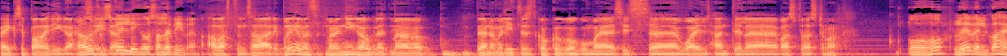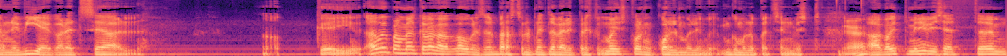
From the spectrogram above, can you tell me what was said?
väikse paadiga. sul Skelliga osa läbi või? avastan saari, põhimõtteliselt ma olen nii kaugel, et ma pean oma liitlased kokku koguma ja siis äh, Wild Huntile vastu astuma ohoh, level kahekümne viiega oled seal. okei okay., aga võib-olla ma ei olnud ka väga kaugel, sellepärast tuleb neid levelid päris, ma vist kolmkümmend kolm olin, kui ma lõpetasin vist yeah.. aga ütleme niiviisi, et, ähm,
